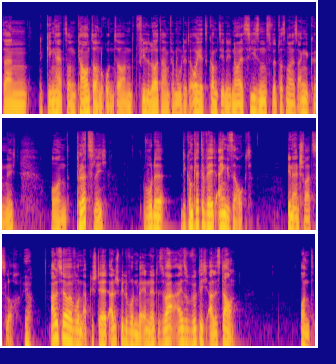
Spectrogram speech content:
dann ging halt so ein Countdown runter und viele Leute haben vermutet, oh, jetzt kommt hier die neue Season, es wird was Neues angekündigt und plötzlich wurde die komplette Welt eingesaugt in ein schwarzes Loch. Ja. Alle Server wurden abgestellt, alle Spiele wurden beendet, es war also wirklich alles down. Und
